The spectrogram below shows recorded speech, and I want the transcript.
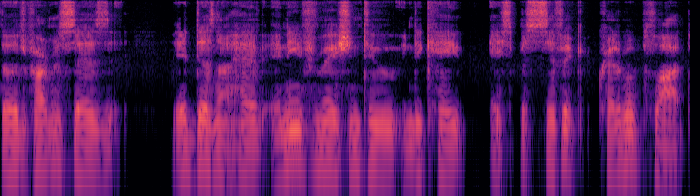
Though the department says it does not have any information to indicate a specific credible plot,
